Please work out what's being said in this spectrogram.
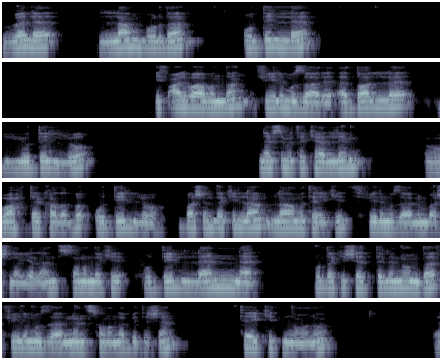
Vele lam burada udille if'al babından fiili muzari edalle yudillu nefsi mütekellim vahde kalıbı udillu. Başındaki lam, lamı tekit, fiil muzarinin başına gelen. Sonundaki udillenne, buradaki şeddeli nun da fiil muzarinin sonuna bitişen tekit nunu. Ee,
